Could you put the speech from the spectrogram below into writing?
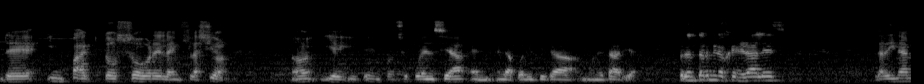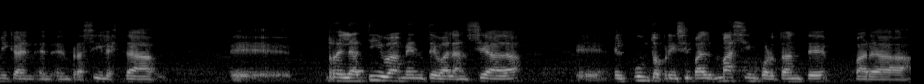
de impacto sobre la inflación y, en consecuencia en, la política monetaria. Pero en términos generales, la dinámica en, Brasil está eh, relativamente balanceada. Eh, el punto principal más importante para,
